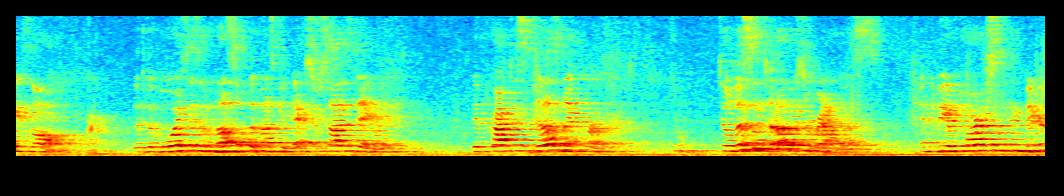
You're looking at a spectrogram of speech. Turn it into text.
days long, that the voice is a muscle that must be exercised daily, that practice does make perfect, to listen to others around us, and to be a part of something bigger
